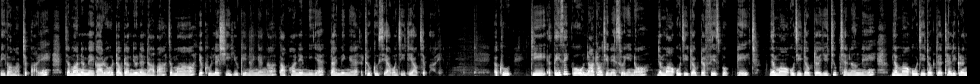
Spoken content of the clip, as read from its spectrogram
ပေးသွားမှာဖြစ်ပါတယ်။ကျွန်မနာမည်ကတော့ဒေါက်တာမျိုးနန္ဒာပါ။ကျွန်မကယခုလက်ရှိ UK နိုင်ငံကတာဖွားနဲ့မိရဲ့အတိုင်းပင်ငံအထူးကုဆရာဝန်ကြီးတယောက်ဖြစ်ပါတယ်။အခုဒီအသေးစိတ်ကိုနားထောင်ချင်နေဆိုရင်တော့မြန်မာ OG Doctor Facebook page မြန်မာ OG Doctor YouTube channel နဲ့မြန်မာ OG Doctor Telegram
